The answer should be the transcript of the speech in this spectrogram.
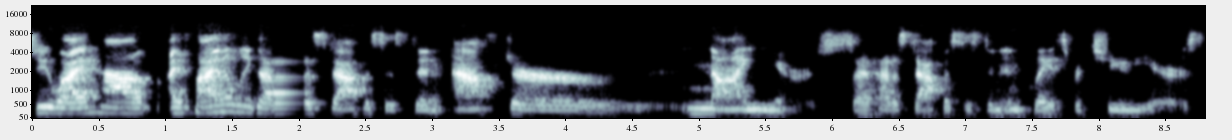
Do I have, I finally got a staff assistant after nine years. So I've had a staff assistant in place for two years.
